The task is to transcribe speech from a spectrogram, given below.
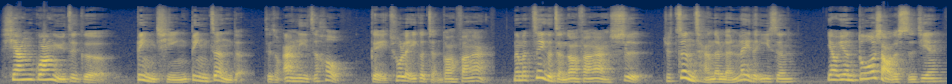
相关于这个病情病症的这种案例之后，给出了一个诊断方案。那么这个诊断方案是，就正常的人类的医生要用多少的时间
